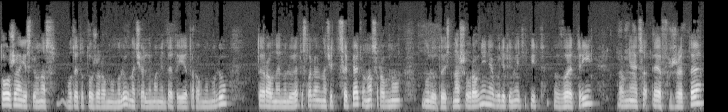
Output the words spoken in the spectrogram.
тоже, если у нас вот это тоже равно нулю, в начальный момент это и это равно нулю, t равное нулю. Это слагаем, значит c5 у нас равно нулю. То есть наше уравнение будет иметь вид v3 равняется fgt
